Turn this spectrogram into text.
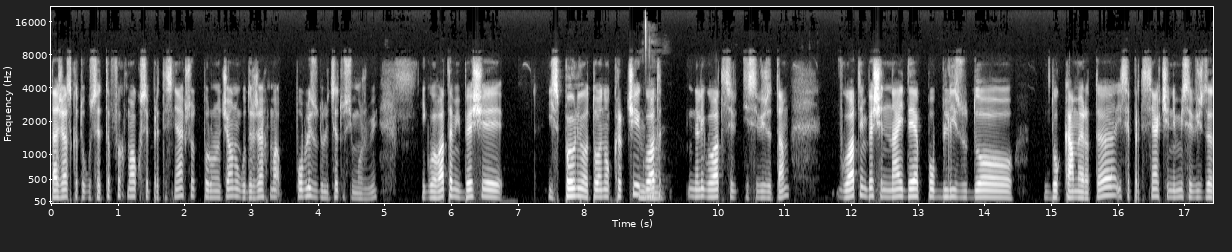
Даже аз като го се тъпвах, малко се притеснях, защото първоначално го държах ма... по-близо до лицето си, може би. И главата ми беше изпълнила то едно кръгче и Да. главата, нали, главата си, ти се вижда там. Главата ми беше най-идея по-близо до, до камерата и се притеснях, че не ми се вижда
